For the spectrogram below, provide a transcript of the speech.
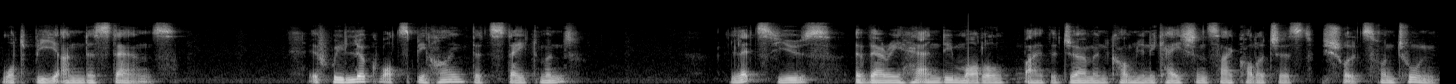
what B understands. If we look what's behind that statement, let's use a very handy model by the German communication psychologist Schulz von Thun.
